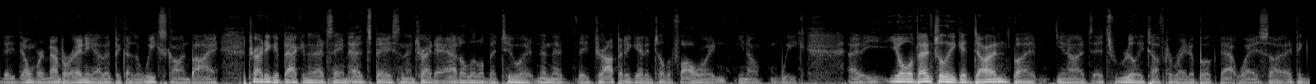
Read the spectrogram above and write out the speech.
they don't remember any of it because a week's gone by. Try to get back into that same headspace and then try to add a little bit to it, and then they, they drop it again until the following you know week. Uh, you'll eventually get done, but you know it's it's really tough to write a book that way. So I think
